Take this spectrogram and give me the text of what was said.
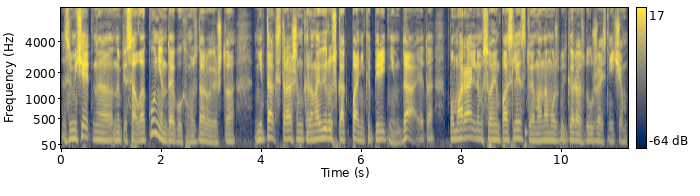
замечательно написал Акунин, дай бог ему здоровья, что не так страшен коронавирус, как паника перед ним. Да, это по моральным своим последствиям она может быть гораздо ужаснее, чем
